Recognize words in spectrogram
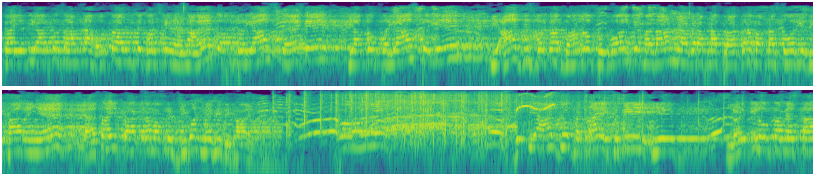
का यदि आपको सामना होता है उनसे बच के रहना है तो हम प्रयास करेंगे कि आप लोग प्रयास करिए कि आज जिस प्रकार बहन लोग फुटबॉल के मैदान में अगर अपना पराक्रम, अपना शौर्य दिखा रही हैं, ऐसा ही पराक्रम अपने जीवन में भी दिखाएँ। देखिए, आज जो घटनाएँ क्योंकि ये लड़की लोग का मैच था,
